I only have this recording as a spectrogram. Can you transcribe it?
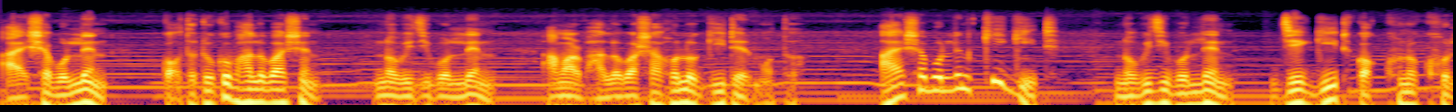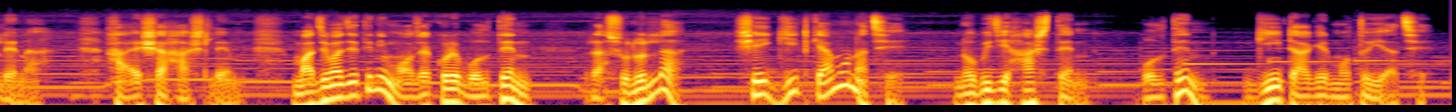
আয়েশা বললেন, কতটুকু ভালোবাসেন? নবীজি বললেন, আমার ভালোবাসা হলো গিটের মতো। আয়েশা বললেন, কি গিট? নবীজি বললেন, যে গিট কখনো খোলে না। আয়েশা হাসলেন। মাঝে মাঝে তিনি মজা করে বলতেন, রাসূলুল্লাহ, সেই গিট কেমন আছে? নবীজি হাসতেন, বলতেন, গিট আগের মতোই আছে।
